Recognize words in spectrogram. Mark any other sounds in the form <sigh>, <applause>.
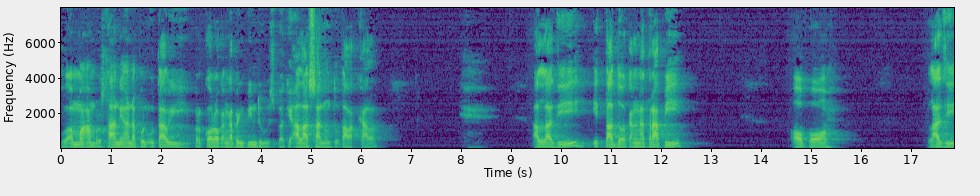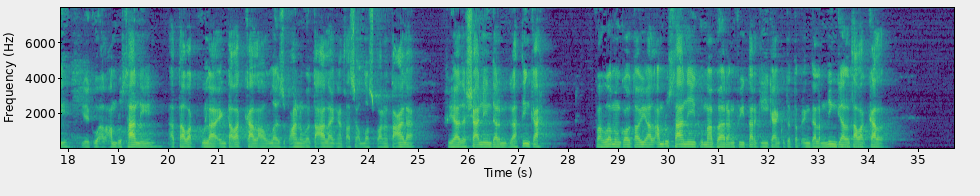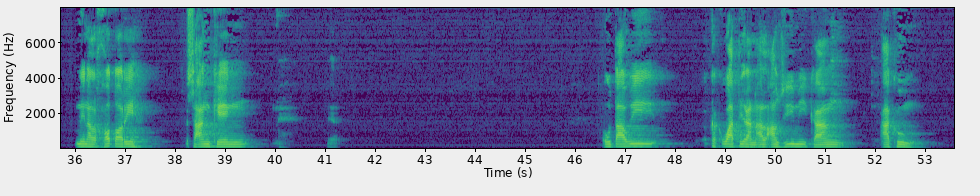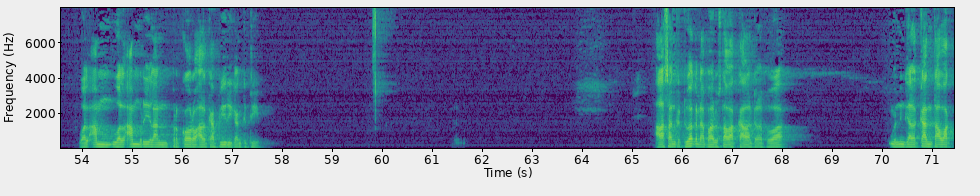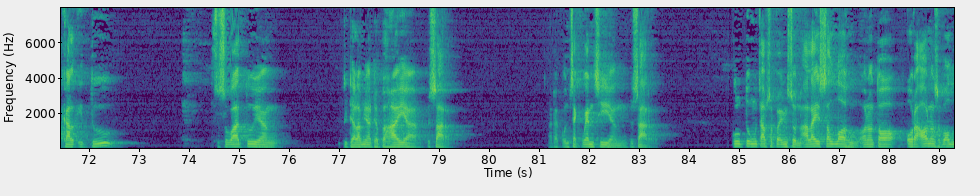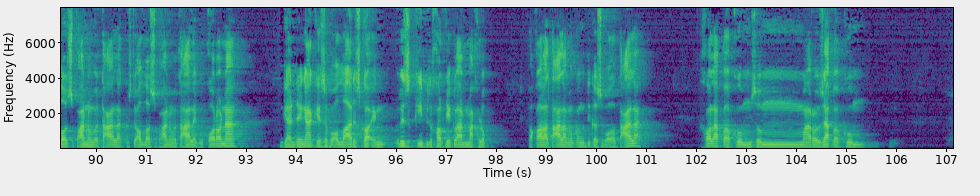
Wa amma amrus thani anapun utawi perkara kang kaping pindho sebagai alasan untuk tawakal. Alladzi iktado kang natrapi apa lazi yaiku al amrus thani at-tawakkula ing tawakal Allah Subhanahu wa taala ing atas Allah Subhanahu wa taala fi hadza sya'ni dalam tingkah bahwa mengkau tawi al amru sani kuma barang fitar kihi ku tetep ing dalam ninggal tawakal minal khotori sangking ya. utawi kekhawatiran al azimi kang agung wal am wal amri lan perkara al kabiri kang gedhe Alasan kedua kenapa harus tawakal adalah bahwa meninggalkan tawakal itu sesuatu yang di dalamnya ada bahaya besar. Ada konsekuensi yang besar. Kultu ngucap sapa ingsun alaisallahu ana ta ora ana sapa Allah Subhanahu wa taala Gusti Allah Subhanahu wa taala iku korona gandengake sapa Allah rizqa ing rezeki bil khalqi kelan makhluk. Faqala ta'ala mongko ngendika sapa Allah taala khalaqakum summa razaqakum.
